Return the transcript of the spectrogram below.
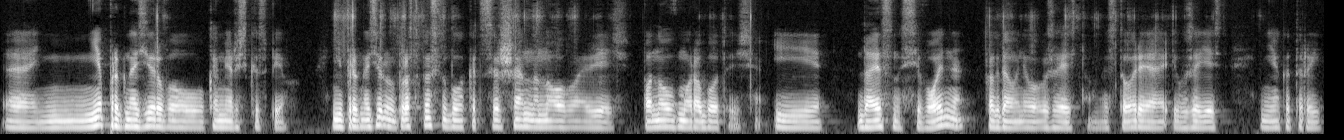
э, не прогнозировал коммерческий успех. Не прогнозировал, просто потому что это была какая-то совершенно новая вещь, по-новому работающая. И Dyson сегодня, когда у него уже есть там история и уже есть некоторый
